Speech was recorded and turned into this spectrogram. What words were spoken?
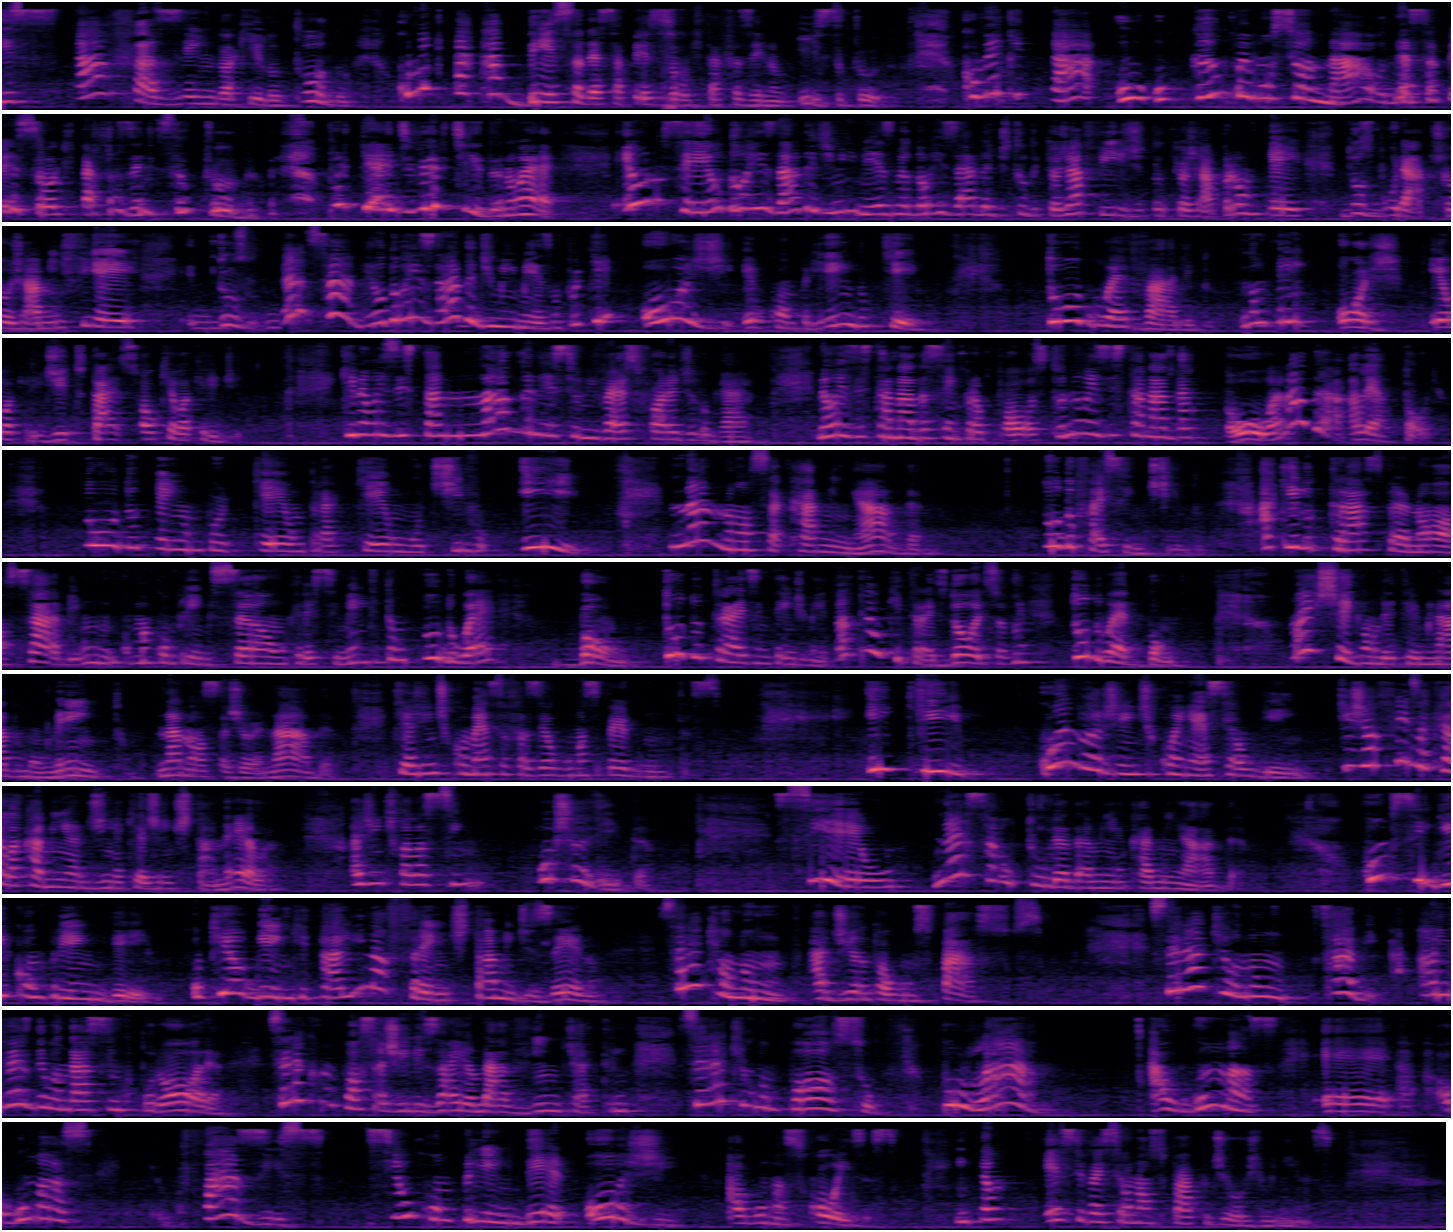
que está fazendo aquilo tudo, como é que tá a cabeça dessa pessoa que está fazendo isso tudo? Como é que tá o, o campo emocional dessa pessoa que está fazendo isso tudo? Porque é divertido, não é? Eu não sei, eu dou risada de mim mesma, eu dou risada de tudo que eu já fiz, de tudo que eu já aprontei, dos buracos que eu já me enfiei, dos, né, sabe? Eu dou risada de mim mesma, porque hoje eu compreendo que tudo é válido. Não tem hoje, eu acredito, tá? É só o que eu acredito. Que não exista nada nesse universo fora de lugar. Não exista nada sem propósito, não exista nada à toa, nada aleatório. Tudo tem um porquê, um para quê, um motivo e na nossa caminhada tudo faz sentido. Aquilo traz para nós, sabe, um, uma compreensão, um crescimento. Então tudo é bom. Tudo traz entendimento. Até o que traz dores, tudo é bom. Mas chega um determinado momento na nossa jornada que a gente começa a fazer algumas perguntas. E que quando a gente conhece alguém que já fez aquela caminhadinha que a gente está nela, a gente fala assim: poxa vida, se eu, nessa altura da minha caminhada, conseguir compreender o que alguém que está ali na frente está me dizendo, será que eu não adianto alguns passos? Será que eu não, sabe, ao invés de eu andar 5 por hora, será que eu não posso agilizar e andar 20 a 30? Será que eu não posso pular algumas, é, algumas fases se eu compreender hoje algumas coisas? Então, esse vai ser o nosso papo de hoje, meninas.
